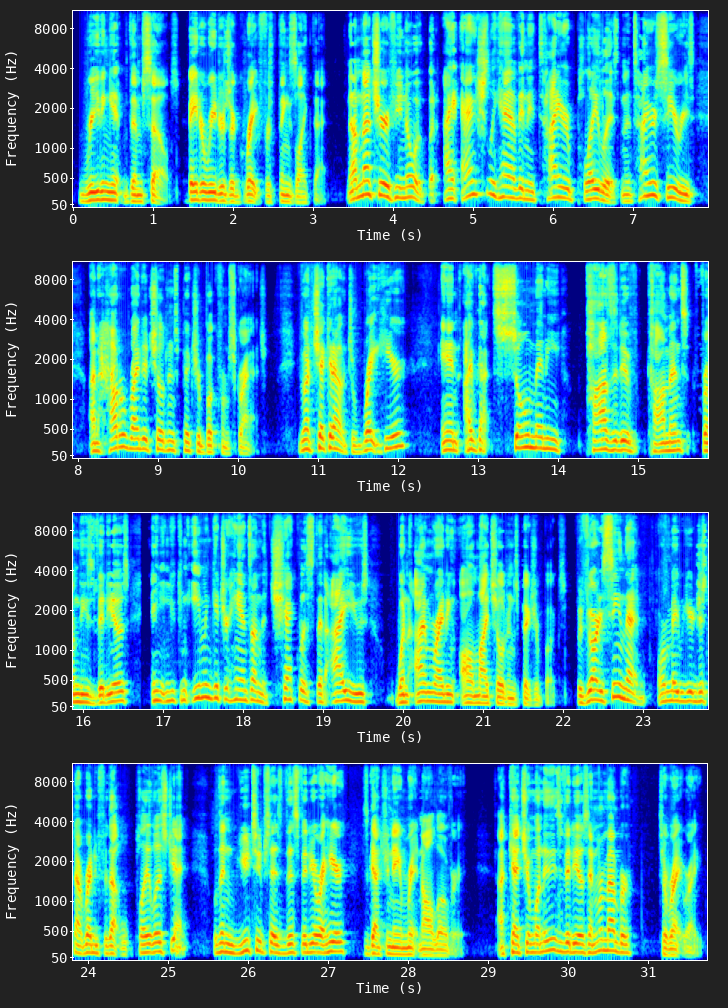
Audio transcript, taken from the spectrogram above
reading it themselves. Beta readers are great for things like that. Now, I'm not sure if you know it, but I actually have an entire playlist, an entire series on how to write a children's picture book from scratch. You want to check it out, it's right here. And I've got so many positive comments from these videos. And you can even get your hands on the checklist that I use when I'm writing all my children's picture books. But if you've already seen that, or maybe you're just not ready for that playlist yet, well, then YouTube says this video right here has got your name written all over it. I'll catch you in one of these videos. And remember to write right.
